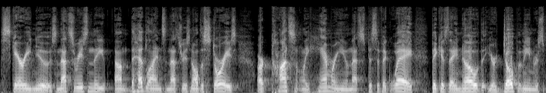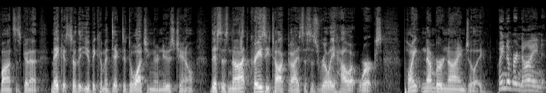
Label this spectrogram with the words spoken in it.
scary news, and that's the reason the um, the headlines and that's the reason all the stories are constantly hammering you in that specific way because they know that your dopamine response is going to make it so that you become addicted to watching their news channel. This is not crazy talk, guys. This is really how it works. Point number nine, Julie. Point number nine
